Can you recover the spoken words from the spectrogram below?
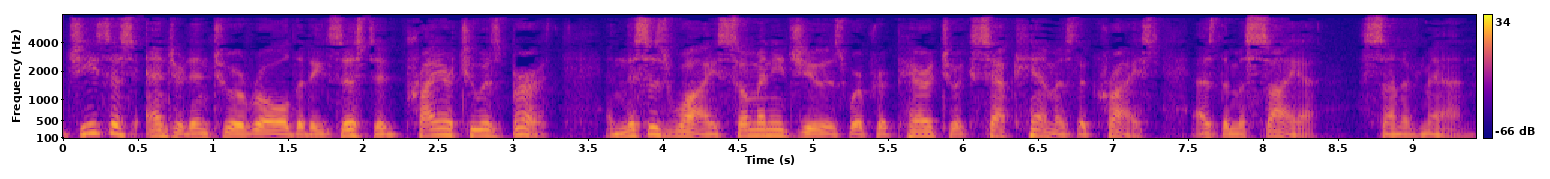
Jesus entered into a role that existed prior to his birth, and this is why so many Jews were prepared to accept him as the Christ, as the Messiah, Son of Man.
